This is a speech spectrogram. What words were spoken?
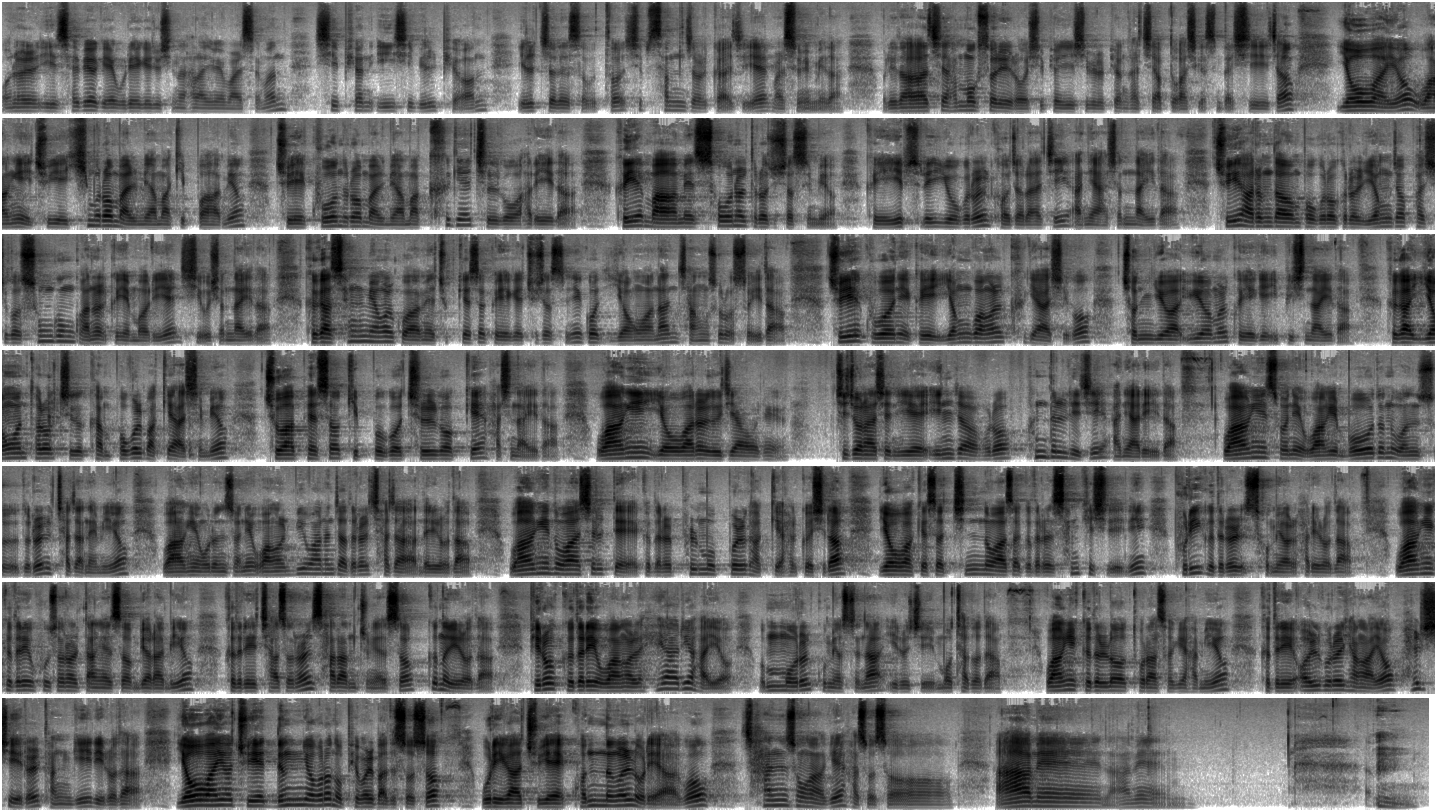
오늘 이 새벽에 우리에게 주시는 하나님의 말씀은 시편 21편 1절에서부터 13절까지의 말씀입니다. 우리 다 같이 한 목소리로 시편 21편 같이 압도하시겠습니다. 시작. 여호와여 왕이 주의 힘으로 말미암아 기뻐하며 주의 구원으로 말미암아 크게 즐거워하리이다. 그의 마음의 소원을 들어 주셨으며 그의 입술의 요구를 거절하지 아니하셨나이다. 주의 아름다운 복으로 그를 영접하시고 숭궁관을 그의 머리에 씌우셨나이다. 그가 생명을 구하며 주께서 그에게 주셨으니 곧 영원한 장수로소이다. 주의 구원이 그의 영광을 크게 하시고 존귀와 위엄을 그에게 입히시나이다. 그가 영원토록 지극한 복을 받게 하시며 주 앞에서 기쁘고 즐겁게 하시나이다. 왕이 여호와를 의지하오니 지존하신 이의 인정으로 흔들리지 아니하리이다. 왕의 손이 왕의 모든 원수들을 찾아내며 왕의 오른손이 왕을 미워하는 자들을 찾아내리로다. 왕이 노하실 때 그들을 풀무불 같게 할 것이라 여호와께서 진노하사 그들을 삼키시리니 불이 그들을 소멸하리로다. 왕이 그들의 후손을 땅에서 멸하며 그들의 자손을 사람 중에서 끊으리로다. 비록 그들의 왕을 헤아려 하여 음모를 꾸몄으나 이루지 못하도다. 왕이 그들로 돌아서게 하며 그들의 얼굴을 향하여 활시를 당기리로다. 여호와여 주의 능력으로 높임을 받으소서. 우리가 주의 권능을 노래하고 찬송하게 하소서. 아멘. 아멘.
